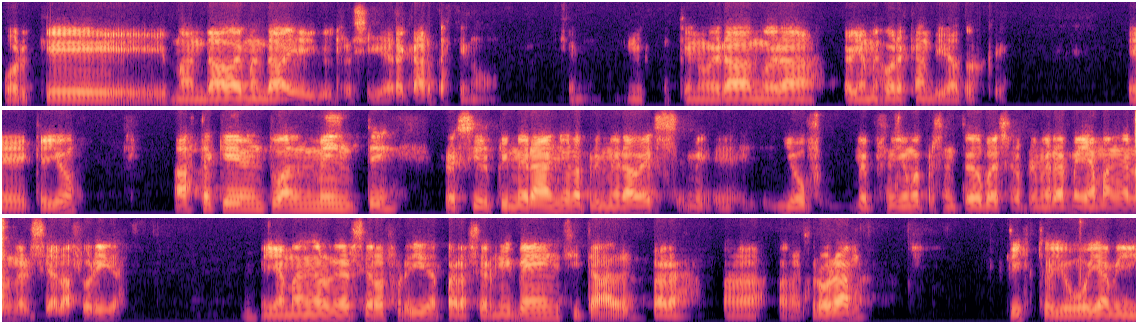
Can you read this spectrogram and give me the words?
porque mandaba y mandaba y recibía cartas que no, que, que no era, no era, había mejores candidatos que, eh, que yo hasta que eventualmente, recién el primer año, la primera vez, eh, yo, me, yo me presenté dos veces. La primera vez me llaman a la Universidad de la Florida. Me llaman a la Universidad de la Florida para hacer mi bench y tal, para, para, para el programa. Listo, yo voy a mi,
